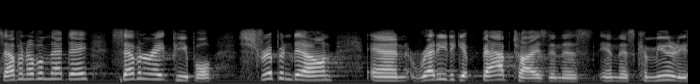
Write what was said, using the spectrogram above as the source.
seven of them that day, seven or eight people, stripping down and ready to get baptized in this, in this community,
